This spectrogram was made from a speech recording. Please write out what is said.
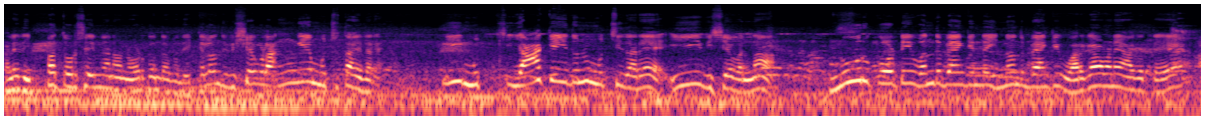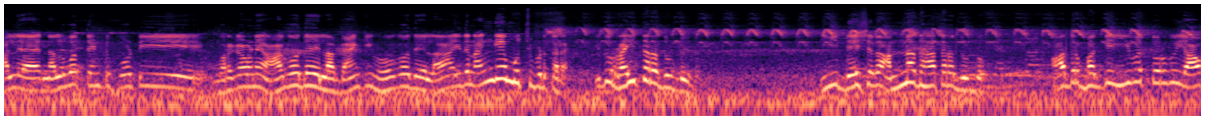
ಕಳೆದ ಇಪ್ಪತ್ತು ವರ್ಷದಿಂದ ನಾವು ನೋಡ್ಕೊತಾ ಬಂದಿವಿ. ಕೆಲವೊಂದು ವಿಷಯಗಳು ಹಂಗೆ ಮುಚ್ಚುತ್ತಾ ಇದ್ದಾರೆ. ಈ ಮುಚ್ಚಿ ಯಾಕೆ ಇದನ್ನು ಮುಚ್ಚಿದ್ದಾರೆ? ಈ ವಿಷಯವನ್ನು ನೂರು ಕೋಟಿ ಒಂದು ಬ್ಯಾಂಕಿಂದ ಇನ್ನೊಂದು ಬ್ಯಾಂಕಿಗೆ ವರ್ಗಾವಣೆ ಆಗುತ್ತೆ. ಅಲ್ಲಿ ನಲವತ್ತೆಂಟು ಕೋಟಿ ವರ್ಗಾವಣೆ ಆಗೋದೇ ಇಲ್ಲ, ಬ್ಯಾಂಕಿಗೆ ಹೋಗೋದೇ ಇಲ್ಲ. ಇದನ್ನು ಹಂಗೆ ಮುಚ್ಚಿಬಿಡ್ತಾರೆ. ಇದು ರೈತರ ದುಡ್ಡು ಇದು. ಈ ದೇಶದ ಅನ್ನದಾತರ ದುಡ್ಡು. ಅದ್ರ ಬಗ್ಗೆ ಇವತ್ತವರೆಗೂ ಯಾವ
